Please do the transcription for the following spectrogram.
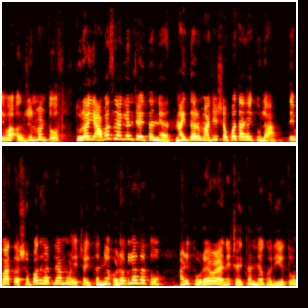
तेव्हा अर्जुन म्हणतो तुला यावंच लागेल चैतन्य नाहीतर माझी शपथ आहे तुला. तेव्हा आता शपथ घातल्यामुळे चैतन्य अडकला जातो आणि थोड्या वेळाने चैतन्य घरी येतो.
